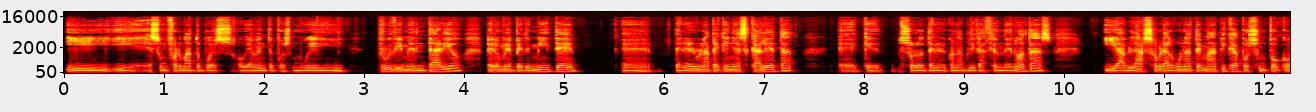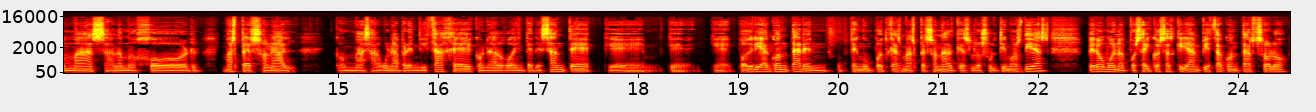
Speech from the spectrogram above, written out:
y, es un formato, pues, obviamente, pues muy rudimentario, pero me permite eh, tener una pequeña escaleta eh, que suelo tener con la aplicación de notas y hablar sobre alguna temática, pues un poco más, a lo mejor, más personal con más algún aprendizaje, con algo interesante que, podría contar en, tengo un podcast más personal que es los últimos días, pero bueno, pues hay cosas que ya empiezo a contar solo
